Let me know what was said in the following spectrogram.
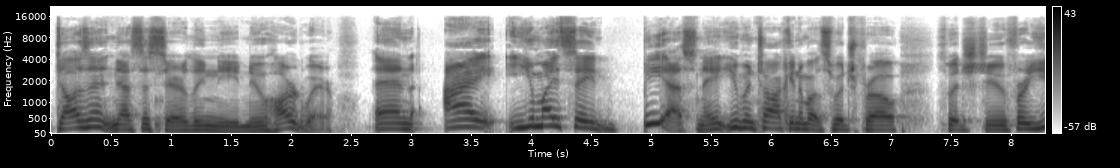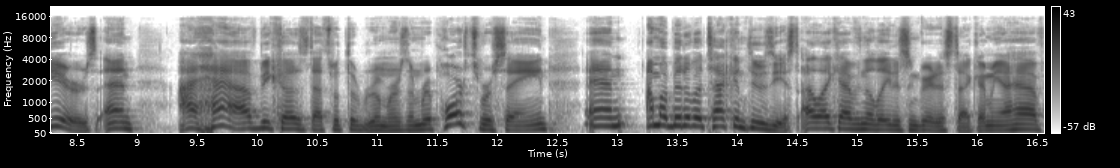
doesn't necessarily need new hardware. And I, you might say, BS, Nate, you've been talking about Switch Pro, Switch 2 for years, and I have because that's what the rumors and reports were saying. And I'm a bit of a tech enthusiast. I like having the latest and greatest tech. I mean, I have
